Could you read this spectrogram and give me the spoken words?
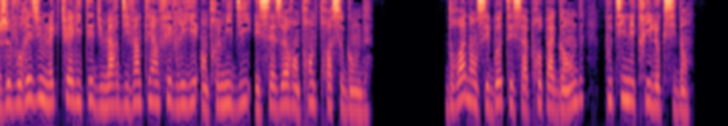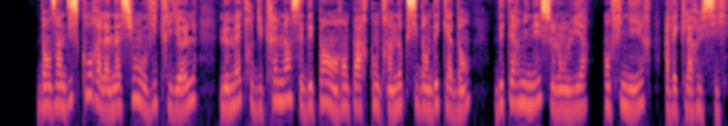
Je vous résume l'actualité du mardi 21 février entre midi et 16h en 33 secondes. Droit dans ses bottes et sa propagande, Poutine étrit l'Occident. Dans un discours à la nation au vitriol, le maître du Kremlin s'est dépeint en rempart contre un Occident décadent, déterminé selon lui à en finir avec la Russie.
